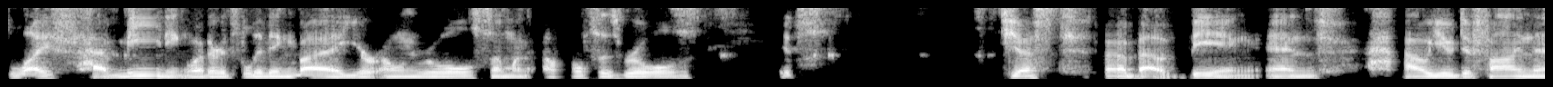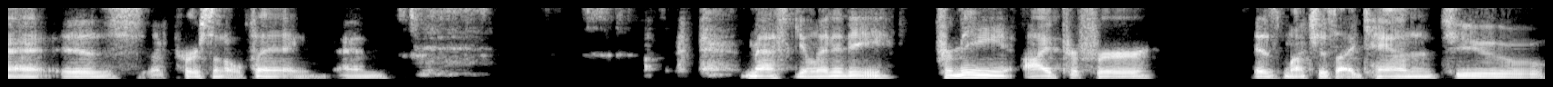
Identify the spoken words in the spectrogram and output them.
life have meaning, whether it's living by your own rules, someone else's rules. It's just about being and how you define that is a personal thing. And masculinity for me, I prefer as much as I can to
